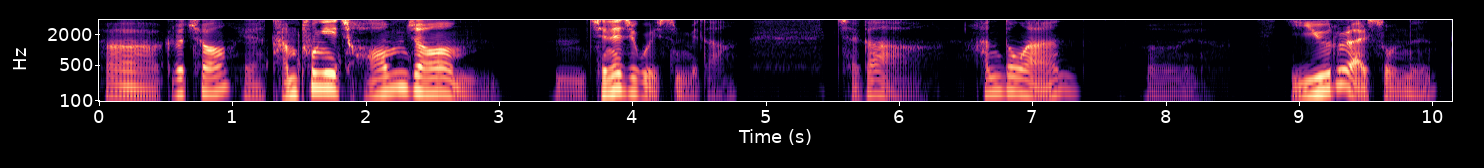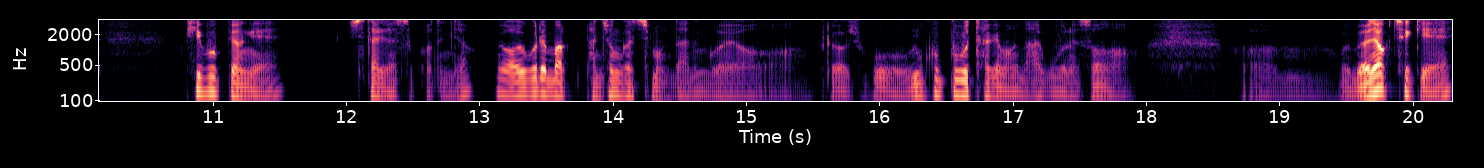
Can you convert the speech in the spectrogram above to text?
아, 그렇죠. 예, 단풍이 점점 음, 진해지고 있습니다. 제가 한동안 어, 이유를 알 수 없는 피부병에 시달렸었거든요. 얼굴에 막 반점같이 막 나는 거예요. 그래가지고 울긋불긋하게 막 나고 그래서 어, 뭐 면역 체계에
